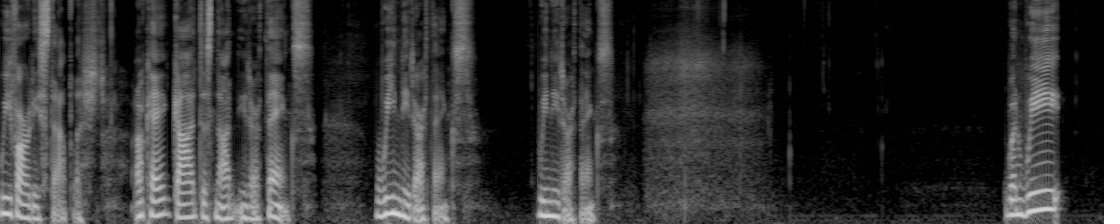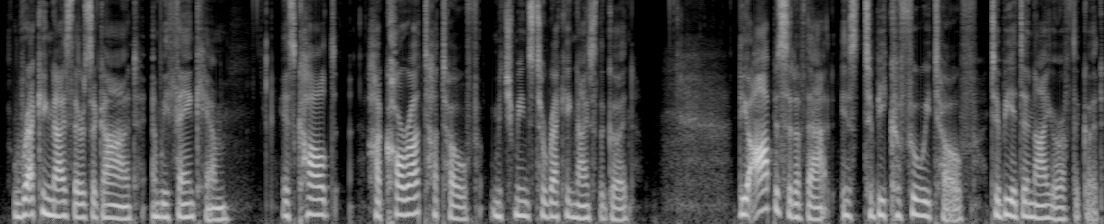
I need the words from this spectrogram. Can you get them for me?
We've already established Okay? God does not need our thanks. We need our thanks. We need our thanks. When we recognize there's a God and we thank Him, it's called Hakarat HaTov, which means to recognize the good. The opposite of that is to be kafui tov, to be a denier of the good,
